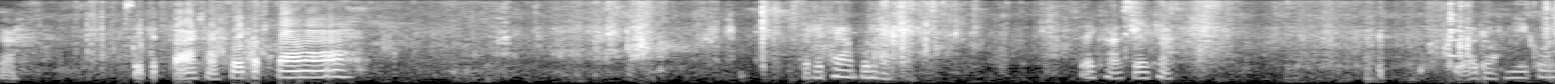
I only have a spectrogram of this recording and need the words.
ค่ะใส่กระตาค่ะใส่กระตาจะไปข้างบนค่ะใส่ค่ะใส่ค่ะเดี๋ยวเอดอกนี้ก่อน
